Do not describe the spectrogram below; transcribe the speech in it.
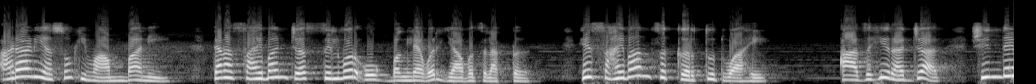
अडाणी असो किंवा अंबानी त्यांना साहेबांच्या सिल्वर ओक बंगल्यावर यावंच लागतं. हे साहेबांचं कर्तृत्व आहे. आजही राज्यात शिंदे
